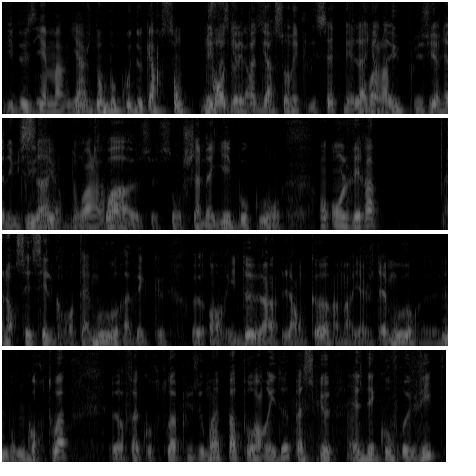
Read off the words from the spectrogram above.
du deuxième mariage, dont beaucoup de garçons. Mais parce qu'il n'y avait pas de garçons avec Louis VII, mais là, il y en a eu plusieurs, il y en a eu cinq, dont trois euh, se sont chamaillés, beaucoup, on, le verra. Alors c'est le grand amour avec Henri II, hein. là encore un mariage d'amour, l'amour mhm. courtois. Euh, enfin courtois plus ou moins, pas pour Henri II, parce qu'elle elle découvre vite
